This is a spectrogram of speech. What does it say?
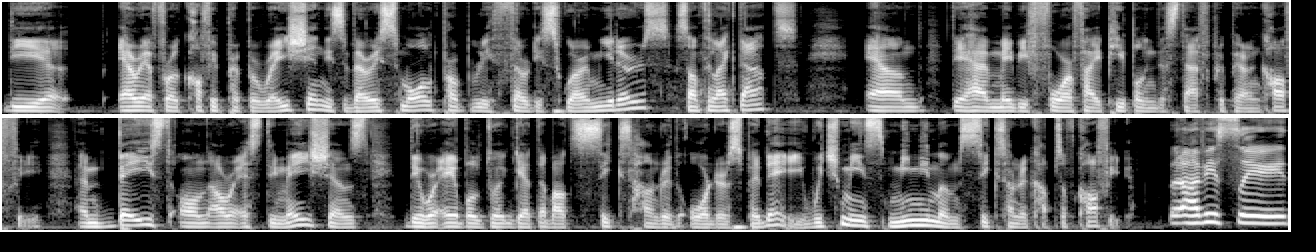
The area for coffee preparation is very small, probably 30 square meters, something like that. And they have maybe four or five people in the staff preparing coffee. And based on our estimations, they were able to get about 600 orders per day, which means minimum 600 cups of coffee. But obviously,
